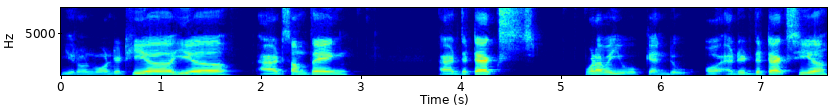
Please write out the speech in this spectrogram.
You don't want it here here add something add the text whatever you can do or edit the text here.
